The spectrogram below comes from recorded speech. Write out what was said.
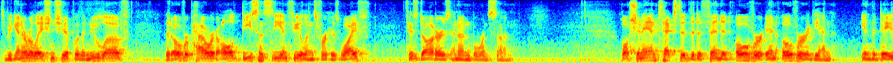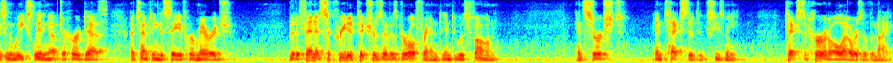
to begin a relationship with a new love that overpowered all decency and feelings for his wife, his daughters, and unborn son. While Shanann texted the defendant over and over again in the days and weeks leading up to her death, attempting to save her marriage, the defendant secreted pictures of his girlfriend into his phone and searched and texted, excuse me, texted her at all hours of the night.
